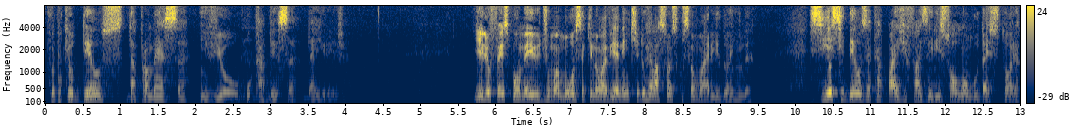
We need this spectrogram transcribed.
foi porque o Deus da promessa enviou o cabeça da igreja. E ele o fez por meio de uma moça que não havia nem tido relações com seu marido ainda. Se esse Deus é capaz de fazer isso ao longo da história,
